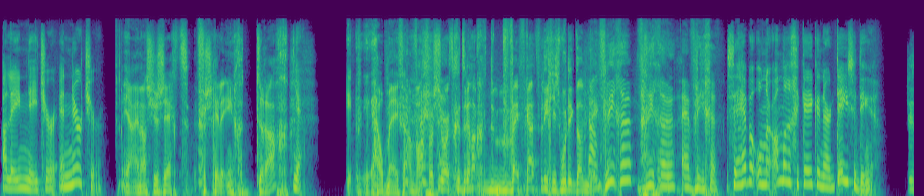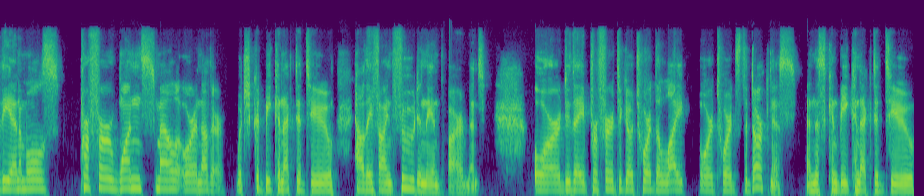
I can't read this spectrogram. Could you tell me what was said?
alleen nature en nurture. Ja, en als je zegt verschillen in gedrag. Ja. Help me even. Aan wat voor soort gedrag bij fruitvliegjes moet ik dan Nou, denken? vliegen, vliegen en vliegen. Ze hebben onder andere gekeken naar deze dingen. Do the animals prefer one smell or another, which could be connected to how they find food in the environment? Or do they prefer to go toward the light or towards the darkness? And this can be connected to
